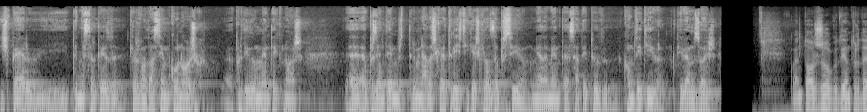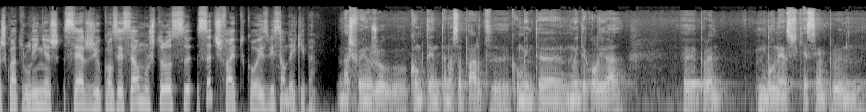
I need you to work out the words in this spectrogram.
e espero e tenho a certeza que eles vão estar sempre connosco a partir do momento em que nós uh, apresentemos determinadas características que eles apreciam, nomeadamente essa atitude competitiva que tivemos hoje. Quanto ao jogo dentro das quatro linhas, Sérgio Conceição mostrou-se satisfeito com a exibição da equipa. Acho que foi um jogo competente da nossa parte, com muita, muita qualidade. Uh, perante Belenenses que é sempre,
